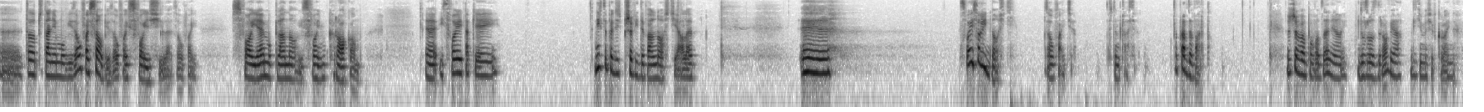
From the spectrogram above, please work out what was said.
E, to czytanie mówi: zaufaj sobie, zaufaj swojej sile, zaufaj swojemu planowi, swoim krokom e, i swojej takiej nie chcę powiedzieć przewidywalności, ale e, swojej solidności. Zaufajcie w tym czasie. Naprawdę warto. Życzę Wam powodzenia i dużo zdrowia. Widzimy się w kolejnych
